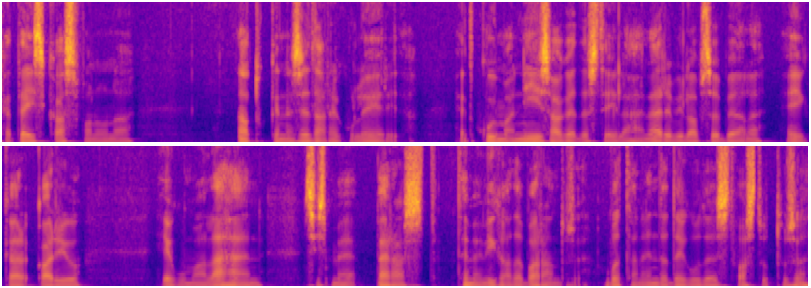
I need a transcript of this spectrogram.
ka täiskasvanuna natukene seda reguleerida. et kui ma nii sagedasti ei lähe närvi lapse peale, ei karju, ja kui ma lähen, siis me pärast teeme vigade paranduse, võtan enda tegude eest vastutuse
